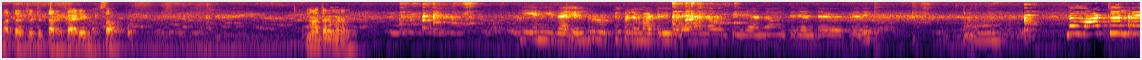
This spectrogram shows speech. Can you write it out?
ಮತ್ತು ಅದ್ರ ಜೊತೆ ತರಕಾರಿ ಮತ್ತು ಸೊಪ್ಪು. ಮಾತ್ರ ಮೇಡಮ್. ಏನಿಲ್ಲ ಎಲ್ಲರೂ ರೊಟ್ಟಿ ಪಲ್ಯ ಮಾಡ್ರಿ ಬರೀ ಅನ್ನ ಉಂತೀರಿ ಅನ್ನ ಉಂತೀರಿ ಅಂತ ಹೇಳ್ತೀರಿ. ನಾವು ಮಾಡ್ತೀವಲ್ರಿ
